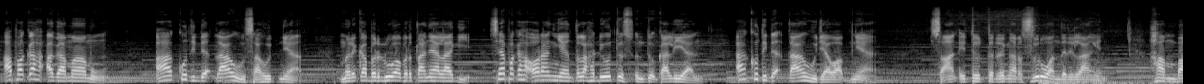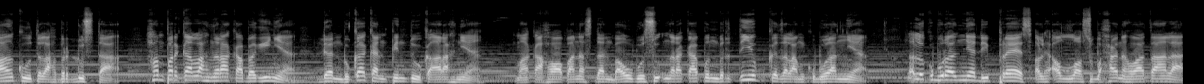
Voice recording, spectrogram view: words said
"Apakah agamamu?" "Aku tidak tahu," sahutnya. Mereka berdua bertanya lagi, "Siapakah orang yang telah diutus untuk kalian?" "Aku tidak tahu," jawabnya. Saat itu terdengar seruan dari langit, "Hambaku telah berdusta, hamparkanlah neraka baginya dan bukakan pintu ke arahnya." Maka hawa panas dan bau busuk neraka pun bertiup ke dalam kuburannya. Lalu kuburannya dipres oleh Allah Subhanahu wa taala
